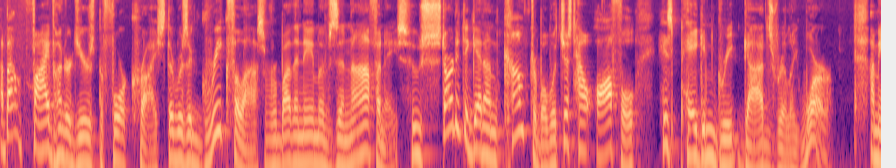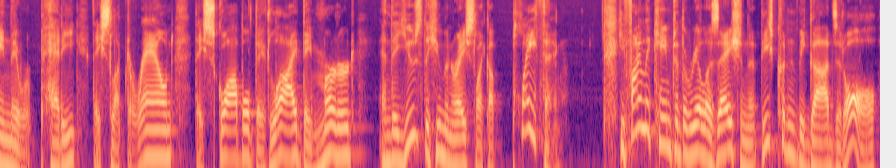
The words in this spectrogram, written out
About 500 years before Christ, there was a Greek philosopher by the name of Xenophanes who started to get uncomfortable with just how awful his pagan Greek gods really were. I mean, they were petty, they slept around, they squabbled, they lied, they murdered, and they used the human race like a plaything. He finally came to the realization that these couldn't be gods at all,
